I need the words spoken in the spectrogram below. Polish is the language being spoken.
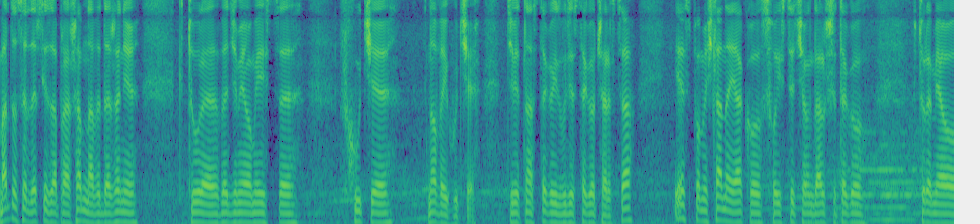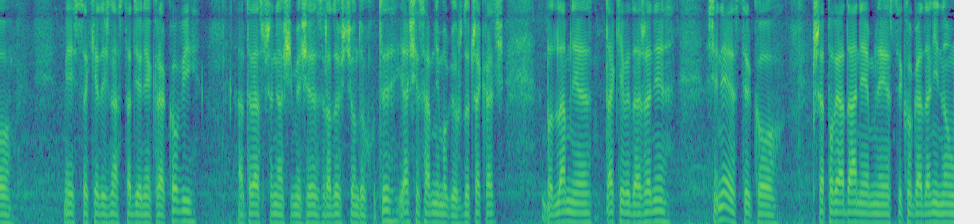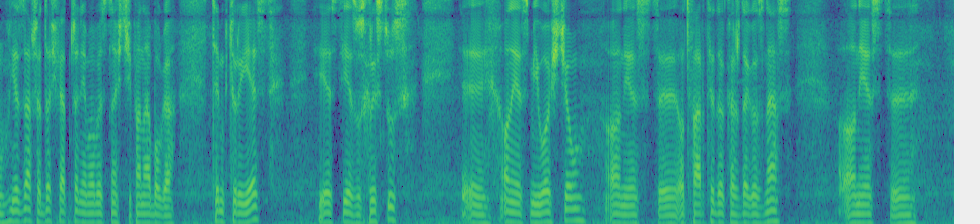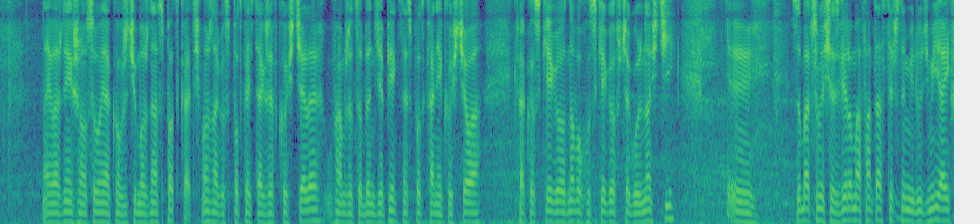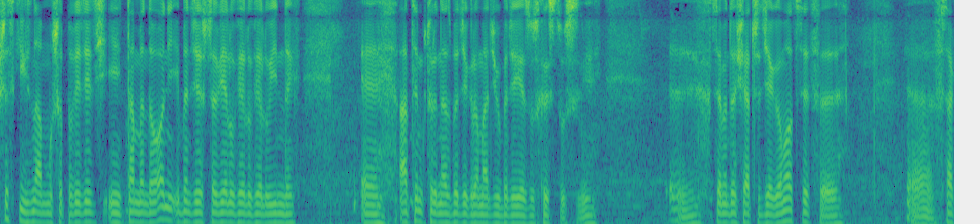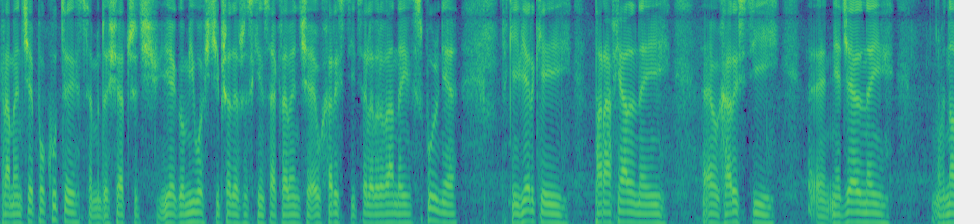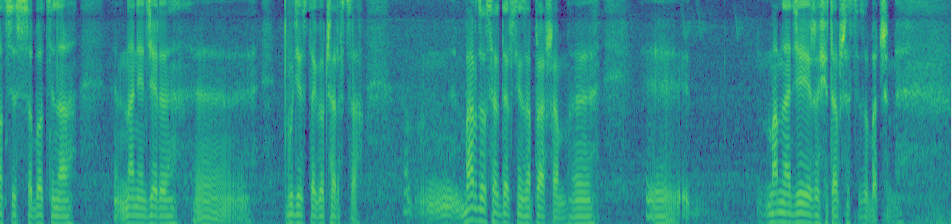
Bardzo serdecznie zapraszam na wydarzenie, które będzie miało miejsce w Hucie, w Nowej Hucie 19 i 20 czerwca. Jest pomyślane jako swoisty ciąg dalszy tego, które miało miejsce kiedyś na stadionie Krakowi, a teraz przenosimy się z radością do Huty. Ja się sam nie mogę już doczekać, bo dla mnie takie wydarzenie nie jest tylko przepowiadaniem, nie jest tylko gadaniną, jest zawsze doświadczeniem obecności Pana Boga. Tym, który jest, jest Jezus Chrystus. Y, On jest miłością, On jest y, otwarty do każdego z nas. On jest y, najważniejszą osobą, jaką w życiu można spotkać. Można go spotkać także w kościele. Ufam, że to będzie piękne spotkanie kościoła krakowskiego, nowochódzkiego w szczególności. Zobaczymy się z wieloma fantastycznymi ludźmi. Ja ich wszystkich znam, muszę powiedzieć, i tam będą oni, i będzie jeszcze wielu, wielu, wielu innych. Yy, A tym, który nas będzie gromadził, będzie Jezus Chrystus. I yy, chcemy doświadczyć Jego mocy w w sakramencie pokuty. Chcemy doświadczyć Jego miłości przede wszystkim w sakramencie Eucharystii celebrowanej wspólnie, takiej wielkiej, parafialnej Eucharystii e, niedzielnej w nocy z soboty na, na niedzielę e, 20 czerwca. Bardzo serdecznie zapraszam. E, e, Mam nadzieję, że się tam wszyscy zobaczymy.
